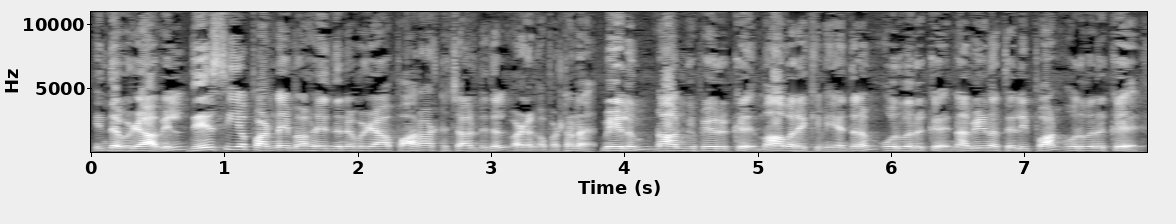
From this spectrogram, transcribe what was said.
இந்த விழாவில் தேசிய பண்ணை மகளிர் தின விழா பாராட்டு சான்றிதழ் வழங்கப்பட்டன. மேலும் நான்கு பேருக்கு மாவரைக்கும் இயந்திரம் ஒருவருக்கு நவீன தெளிப்பான் ஒருவருக்கு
